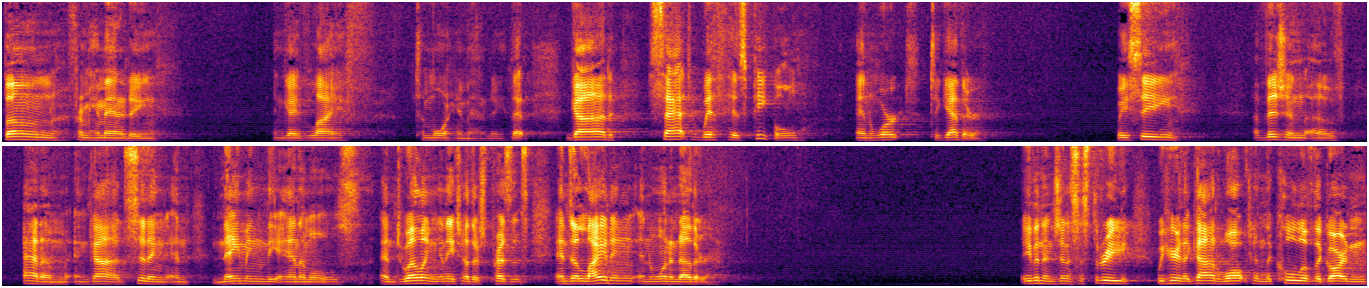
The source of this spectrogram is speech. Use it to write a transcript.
bone from humanity and gave life to more humanity, that God sat with his people and worked together. We see a vision of Adam and God sitting and naming the animals and dwelling in each other's presence and delighting in one another. Even in Genesis 3, we hear that God walked in the cool of the garden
